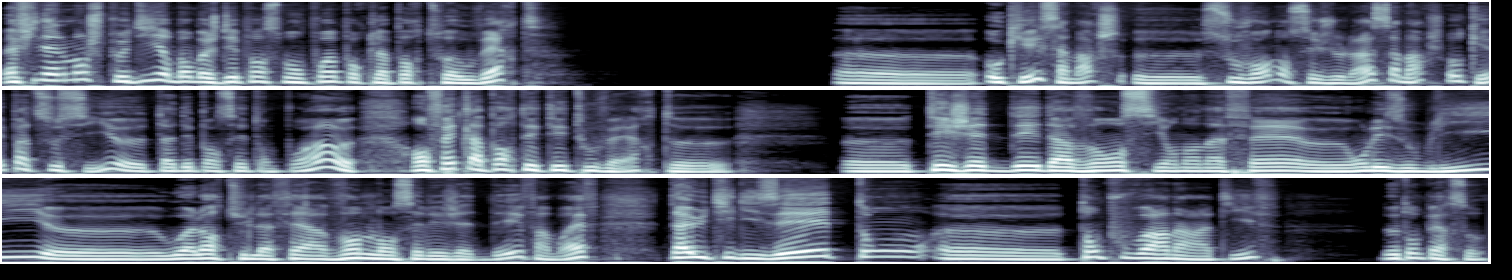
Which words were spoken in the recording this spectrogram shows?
bah, finalement je peux dire bon bah je dépense mon point pour que la porte soit ouverte. Euh, ok, ça marche. Euh, souvent dans ces jeux-là, ça marche. Ok, pas de souci. Euh, T'as dépensé ton point. En fait, la porte était ouverte. Tes jets de dés d'avant, si on en a fait, on les oublie. Ou alors tu l'as fait avant de lancer les jets de dés. Enfin bref, tu as utilisé ton, ton pouvoir narratif de ton perso.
